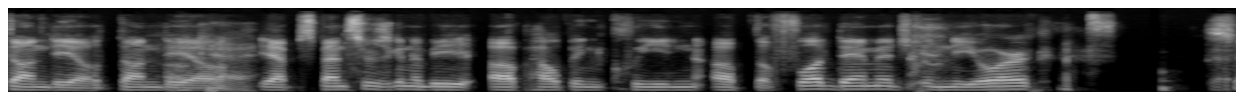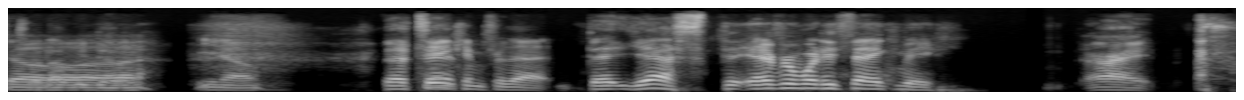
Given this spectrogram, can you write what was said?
Done deal. Done deal. Okay. Yep. Spencer's going to be up helping clean up the flood damage in New York. That's, that's so, what I'll be doing. uh, you know, That's thank it. him for that. That yes, th- everybody thank me. All right.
